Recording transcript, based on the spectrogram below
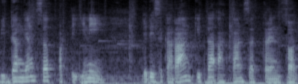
bidang yang seperti ini. Jadi sekarang kita akan screenshot.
